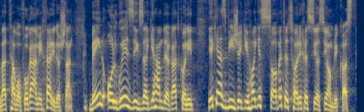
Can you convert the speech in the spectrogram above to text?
و توافق عمیقتری داشتند به این الگوی زیگزاگی هم دقت کنید. یکی از ویژگی های ثابت تاریخ سیاسی آمریکاست.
